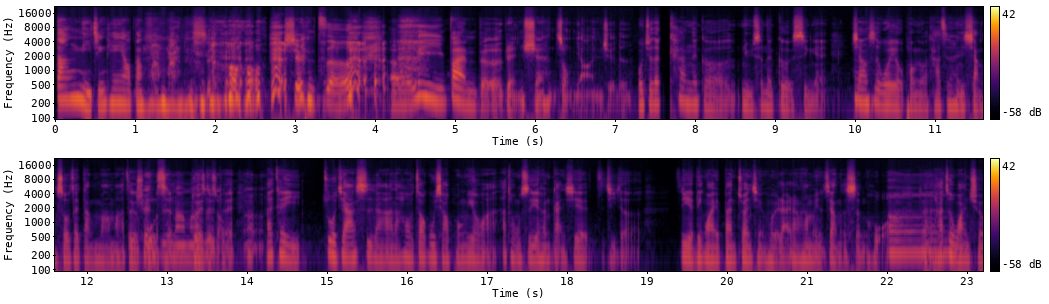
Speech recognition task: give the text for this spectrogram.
当你今天要当妈妈的时候，选择呃另一半的人选很重要啊？你觉得？我觉得看那个女生的个性、欸，像是我也有朋友，她是很享受在当妈妈这个全过程，对对对，嗯她可以做家事啊，然后照顾小朋友啊，她同时也很感谢自己的自己的另外一半赚钱回来，让他们有这样的生活。嗯对，他就完全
